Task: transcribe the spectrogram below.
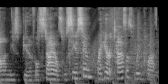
on these beautiful styles. We'll see you soon right here at Taz's Wig Closet.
